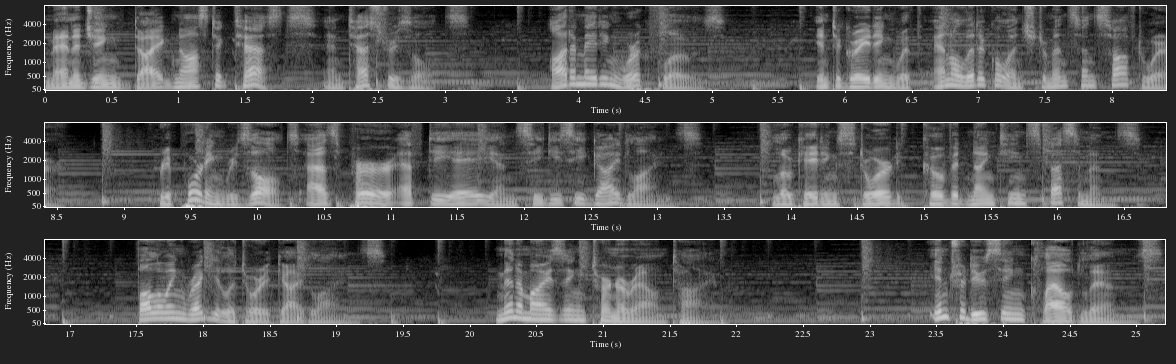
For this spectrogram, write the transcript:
Managing diagnostic tests and test results, automating workflows, integrating with analytical instruments and software, reporting results as per FDA and CDC guidelines, locating stored COVID 19 specimens, following regulatory guidelines, minimizing turnaround time. Introducing Cloud LIMS,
